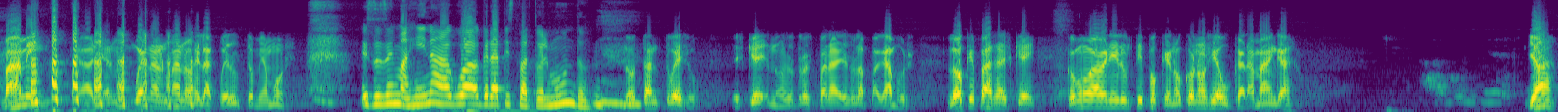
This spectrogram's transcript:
Mami, en buenas manos el acueducto, mi amor. Esto se imagina agua gratis para todo el mundo. No tanto eso, es que nosotros para eso la pagamos. Lo que pasa es que, ¿cómo va a venir un tipo que no conoce a Bucaramanga? Ya,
